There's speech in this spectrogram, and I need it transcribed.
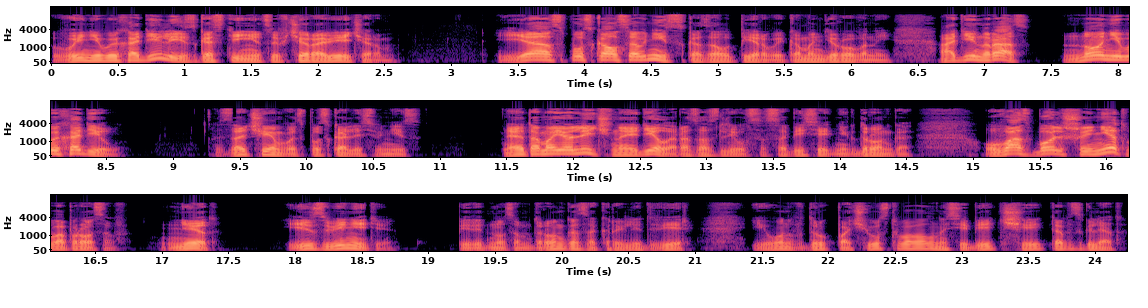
Вы не выходили из гостиницы вчера вечером?» «Я спускался вниз», — сказал первый командированный. «Один раз, но не выходил». «Зачем вы спускались вниз?» «Это мое личное дело», — разозлился собеседник Дронга. «У вас больше нет вопросов?» «Нет». «Извините». Перед носом Дронга закрыли дверь, и он вдруг почувствовал на себе чей-то взгляд.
